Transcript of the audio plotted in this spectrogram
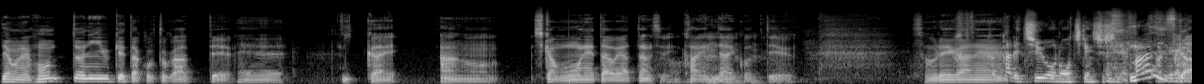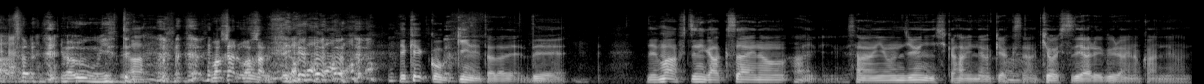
でもね本当に受けたことがあって一回あのしかも大ネタをやったんですよ。火炎太鼓っていう。それがね 彼中央の落研出身マジですか？今うんうん言ってわかるわかる。って で結構大きいネタでででまあ普通に学祭の3 4 0人しか入んないお客さん、教室でやるぐらいの感じなので。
